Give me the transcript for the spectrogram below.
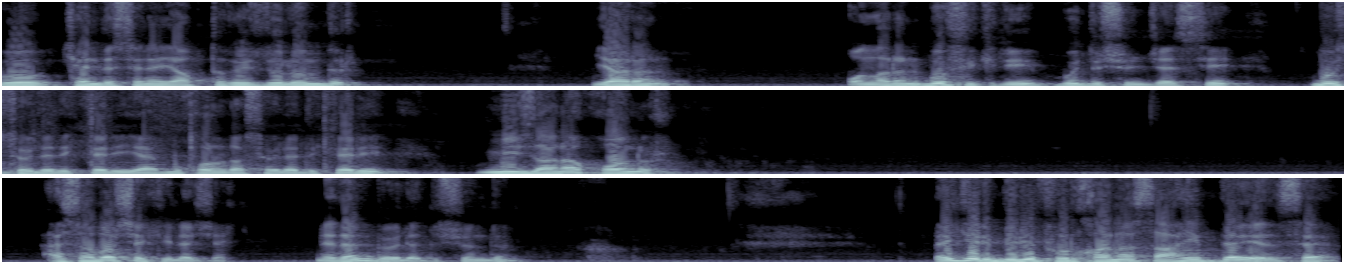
Bu kendisine yaptığı zulümdür. Yarın onların bu fikri, bu düşüncesi, bu söyledikleri yer, bu konuda söyledikleri mizana konur. Hesaba çekilecek. Neden böyle düşündün? Eğer biri Furkan'a sahip değilse,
